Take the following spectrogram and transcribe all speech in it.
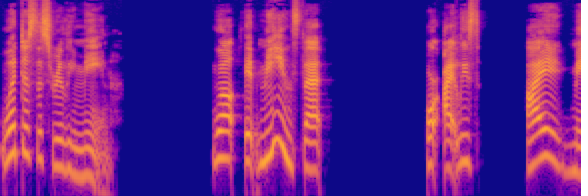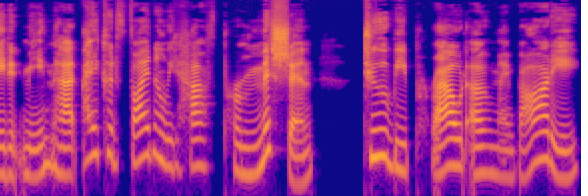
What does this really mean? Well, it means that, or at least I made it mean that I could finally have permission to be proud of my body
